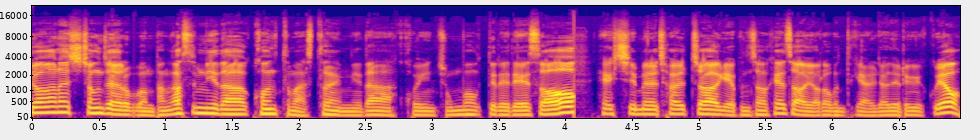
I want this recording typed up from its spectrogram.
존경하는 시청자 여러분 반갑습니다. 콘스트 마스터입니다. 코인 종목들에 대해서 핵심을 철저하게 분석해서 여러분들께 알려드리고 있고요.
